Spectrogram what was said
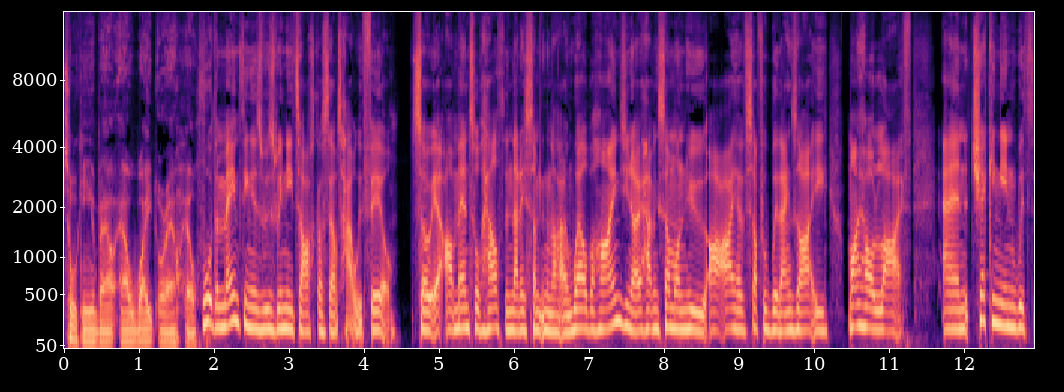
talking about our weight or our health. Well, the main thing is, is we need to ask ourselves how we feel. So our mental health, and that is something that I'm well behind. You know, having someone who I have suffered with anxiety my whole life, and checking in with,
